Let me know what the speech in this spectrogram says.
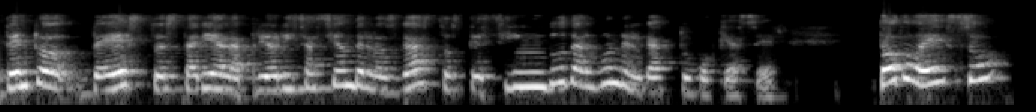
dentro de esto estaría la priorización de los gastos que sin duda alguna el GAT tuvo que hacer. Todo eso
